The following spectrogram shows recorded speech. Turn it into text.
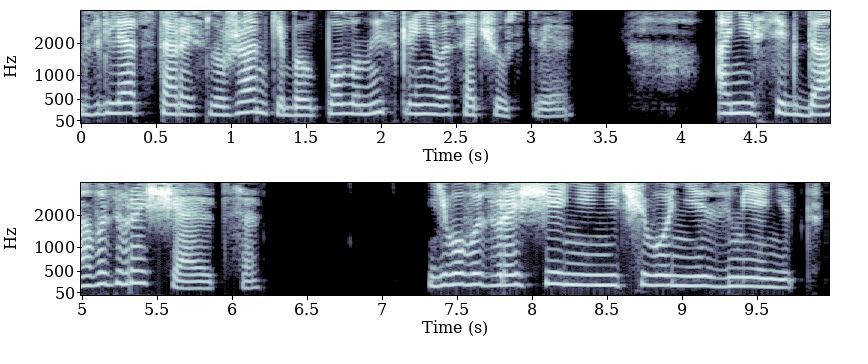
Взгляд старой служанки был полон искреннего сочувствия. «Они всегда возвращаются. Его возвращение ничего не изменит.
